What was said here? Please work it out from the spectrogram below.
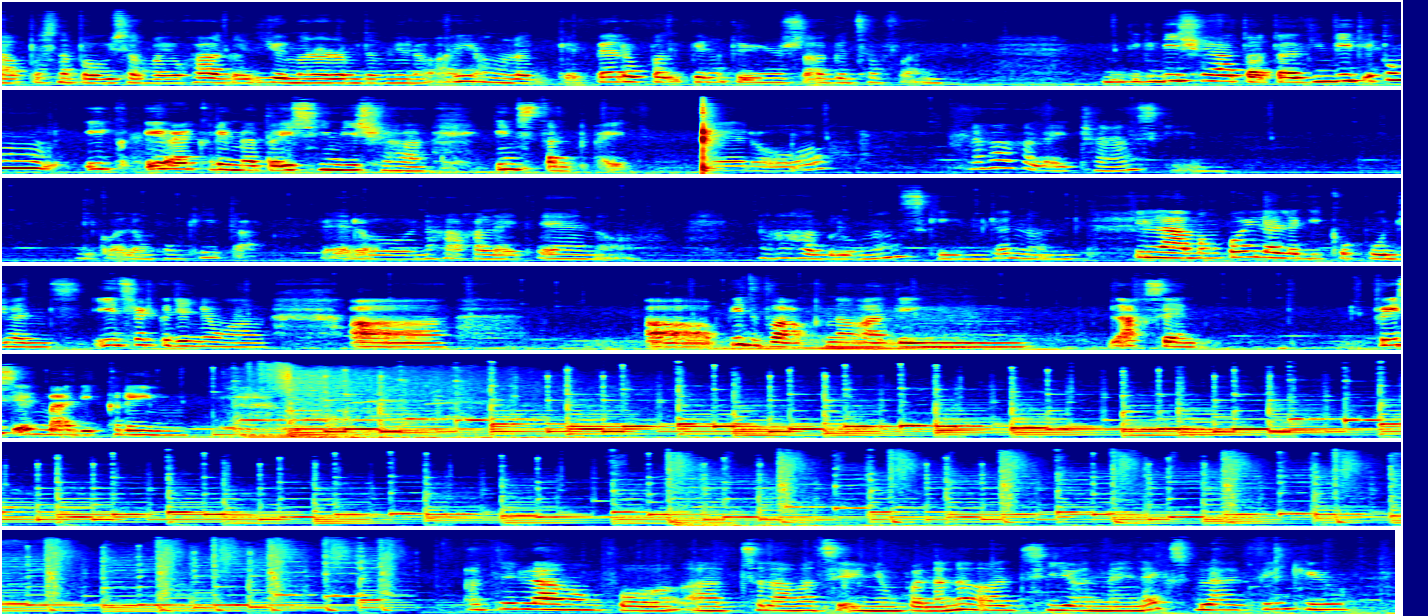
tapos napawisan kayo kagad, yun, mararamdam nyo na, ay, ang lagkit. Pero pag pinatuyo nyo siya agad sa fan, hindi, hindi siya total, hindi, itong AR cream na to is hindi siya instant light. Pero, nakakalight siya ng skin. Hindi ko alam kung kita. Pero, nakakalight, ayan o. Oh, nakakaglow ng skin, ganun. Yung lamang po, ilalagay ko po dyan, insert ko dyan yung uh, uh, uh, feedback ng ating Black Scent face and body cream. Lamang po at salamat sa inyong pananood. See you on my next vlog. Thank you!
